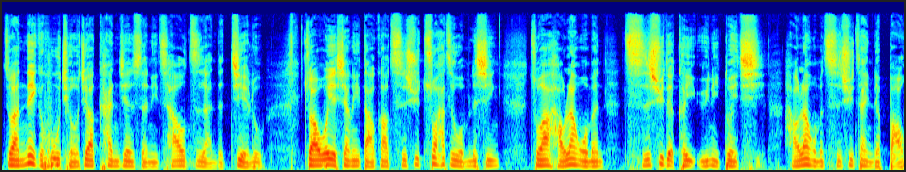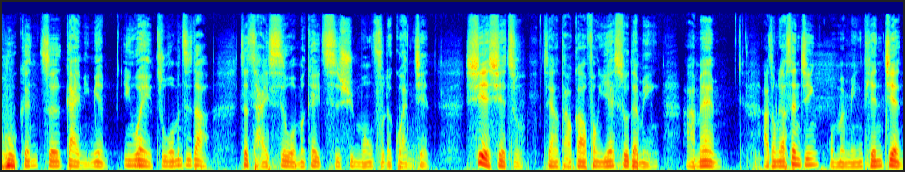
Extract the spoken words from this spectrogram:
主啊，那个呼求就要看见神你超自然的介入。主啊，我也向你祷告，持续抓着我们的心。主啊，好让我们持续的可以与你对齐，好让我们持续在你的保护跟遮盖里面。因为主，我们知道。这才是我们可以持续蒙福的关键。谢谢主，这样祷告奉耶稣的名，阿门。阿忠聊圣经，我们明天见。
